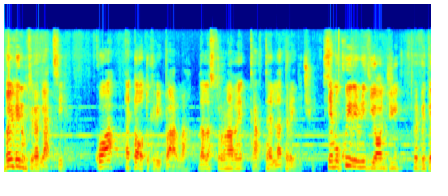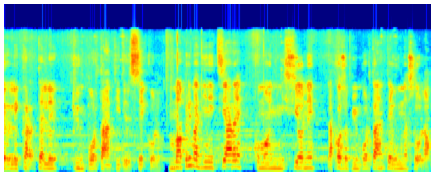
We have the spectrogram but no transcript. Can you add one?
Benvenuti ragazzi, qua è Toto che vi parla, dall'astronave Cartella 13. Siamo qui riuniti oggi per vedere le cartelle più importanti del secolo. Ma prima di iniziare, come ogni missione, la cosa più importante è una sola.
